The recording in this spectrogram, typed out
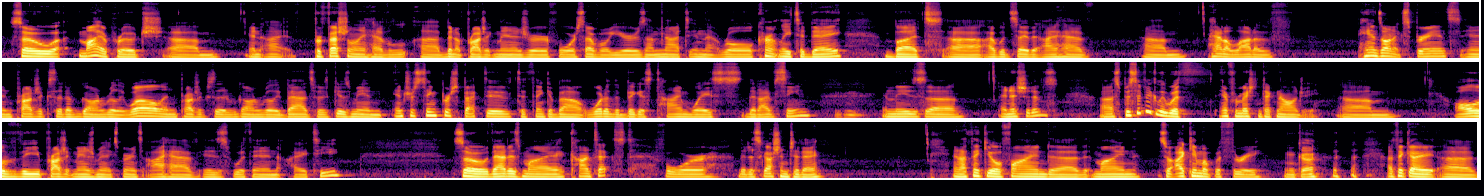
So my approach, um, and I professionally have uh, been a project manager for several years. I'm not in that role currently today, but uh, I would say that I have um, had a lot of hands-on experience in projects that have gone really well and projects that have gone really bad. So it gives me an interesting perspective to think about what are the biggest time wastes that I've seen mm-hmm. in these uh, initiatives, uh, specifically with information technology. Um, all of the project management experience I have is within IT. So that is my context for the discussion today. And I think you'll find uh, that mine. So I came up with three. Okay. I think I uh,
